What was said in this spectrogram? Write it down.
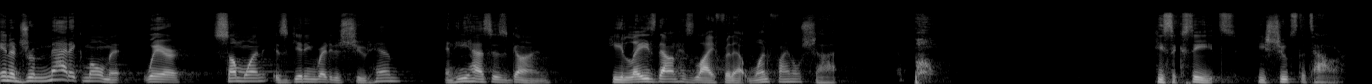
in a dramatic moment where someone is getting ready to shoot him, and he has his gun, he lays down his life for that one final shot, and boom, he succeeds. He shoots the tower.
